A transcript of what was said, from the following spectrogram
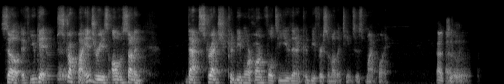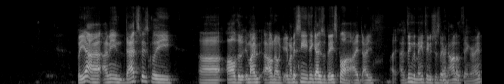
So if you get struck by injuries, all of a sudden that stretch could be more harmful to you than it could be for some other teams. Is my point. Absolutely but yeah, I mean that's basically uh, all the. Am I? I don't know. Am I missing anything, guys, with baseball? I I I think the main thing was just the Arenado thing, right?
